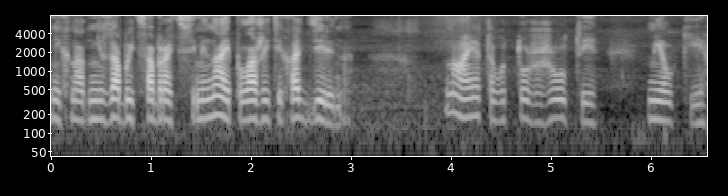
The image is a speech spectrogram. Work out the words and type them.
Них надо не забыть собрать семена и положить их отдельно. Ну, а это вот тоже желтые, мелкие.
